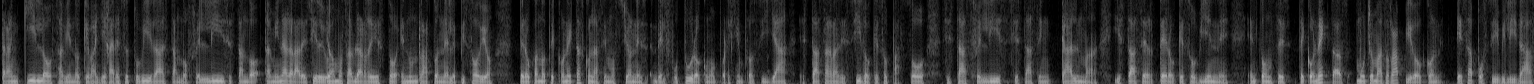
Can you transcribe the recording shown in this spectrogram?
tranquilo, sabiendo que va a llegar eso a tu vida, estando feliz, estando también agradecido. Y vamos a hablar de esto en un rato en el episodio, pero cuando te conectas con las emociones del futuro, como por ejemplo si ya estás agradecido que eso pasó, si estás feliz, si estás en calma y estás certero que eso viene, entonces te conectas mucho más rápido con esa posibilidad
